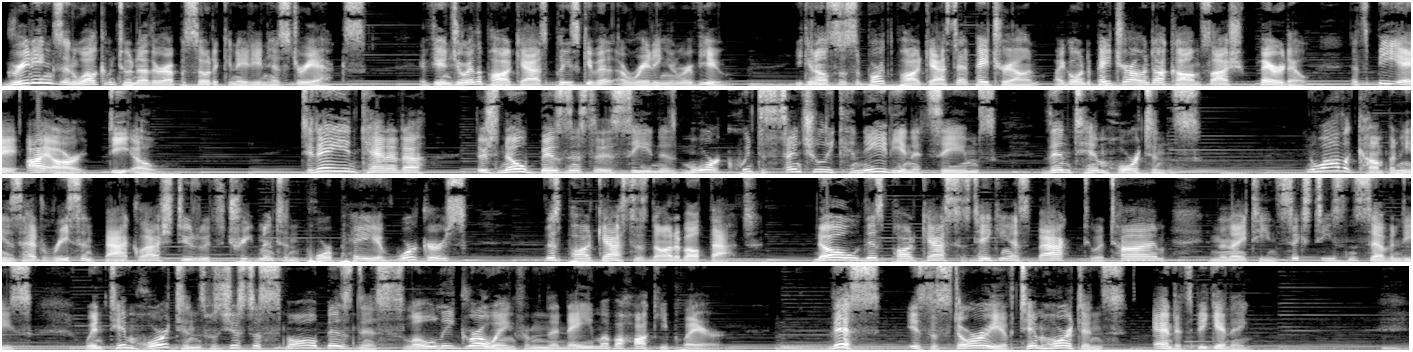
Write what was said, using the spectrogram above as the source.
Greetings and welcome to another episode of Canadian History X. If you enjoy the podcast, please give it a rating and review. You can also support the podcast at Patreon by going to patreon.com slash Bairdo. That's B-A-I-R-D-O. Today in Canada, there's no business that is seen as more quintessentially Canadian, it seems, than Tim Hortons. And while the company has had recent backlash due to its treatment and poor pay of workers, this podcast is not about that. No, this podcast is taking us back to a time in the 1960s and 70s when Tim Hortons was just a small business slowly growing from the name of a hockey player. This is the story of Tim Hortons and its beginning.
